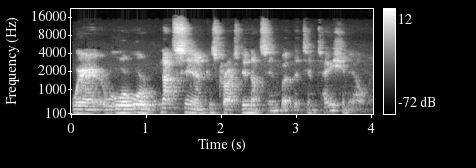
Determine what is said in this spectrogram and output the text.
where or, or not sin, because Christ did not sin, but the temptation element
